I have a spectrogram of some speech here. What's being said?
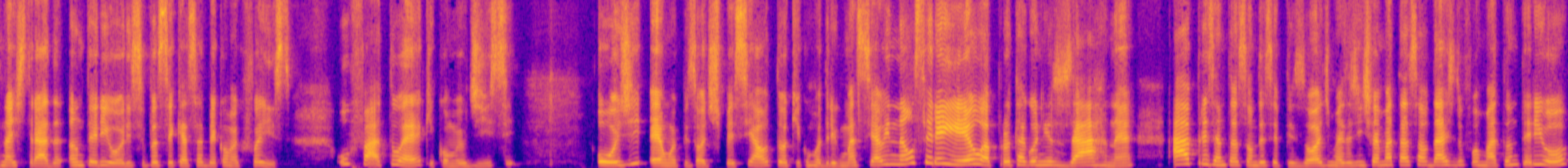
na estrada anteriores, se você quer saber como é que foi isso. O fato é que, como eu disse, Hoje é um episódio especial, estou aqui com o Rodrigo Maciel e não serei eu a protagonizar né, a apresentação desse episódio, mas a gente vai matar a saudade do formato anterior,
